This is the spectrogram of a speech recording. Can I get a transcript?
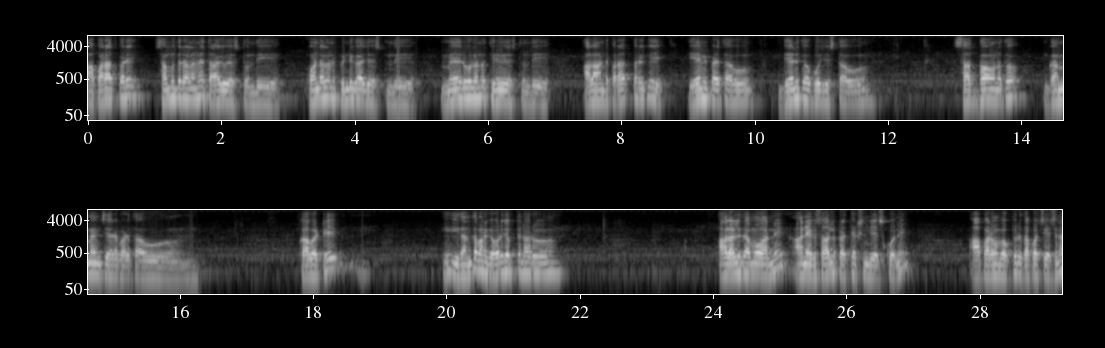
ఆ పరాత్పరి సముద్రాలనే తాగివేస్తుంది కొండలను పిండిగా చేస్తుంది మేరువులను తినివేస్తుంది. అలాంటి పరాత్పరికి ఏమి పెడతావు? దేనితో పూజిస్తావు? సద్భావనతో గమ్యం చేరబడతావు. కాబట్టి ఇదంతా మనకు ఎవరు చెప్తున్నారు? ఆ లలిత అమ్మవారిని అనేక సార్లు ప్రత్యక్షం చేసుకొని ఆ పరమ భక్తుడు తపస్సు చేసిన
